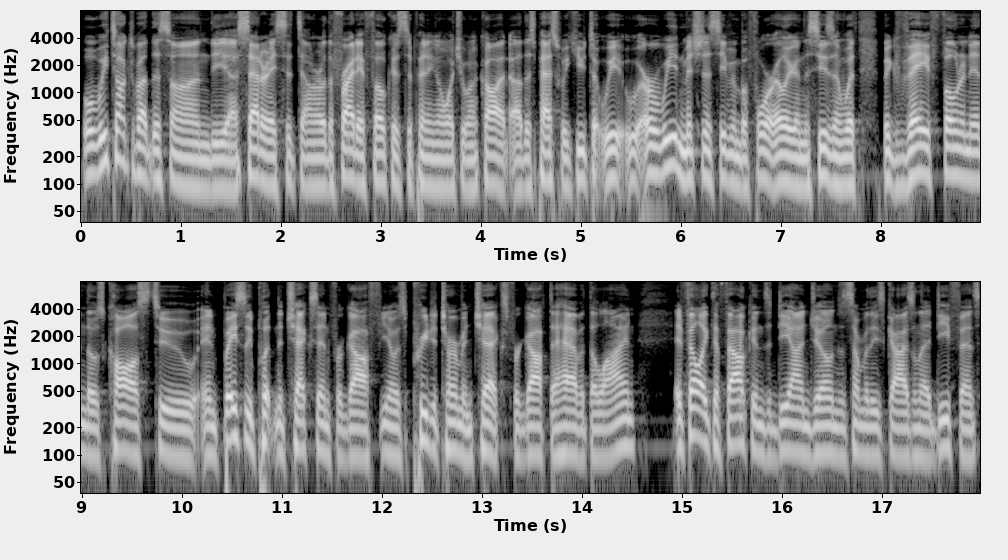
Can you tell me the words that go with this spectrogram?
Well, we talked about this on the uh, Saturday sit down or the Friday focus, depending on what you want to call it. Uh, this past week, you t- we or we had mentioned this even before earlier in the season with McVay phoning in those calls to and basically putting the checks in for Goff. You know, it's predetermined checks for Goff to have at the line it felt like the Falcons and Deion Jones and some of these guys on that defense,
